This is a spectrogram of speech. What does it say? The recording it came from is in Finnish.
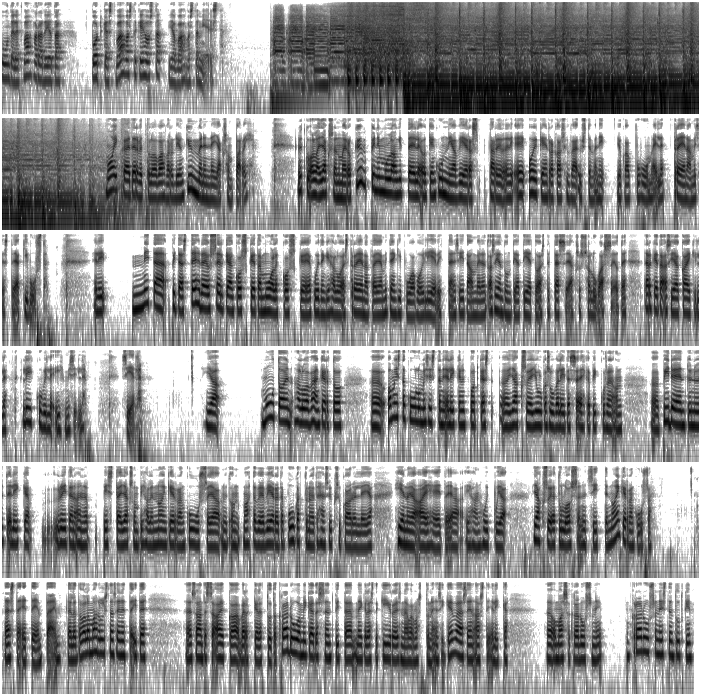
Kuuntelet Vahvaradiota, podcast vahvasta kehosta ja vahvasta mielestä. Moikka ja tervetuloa Vahvaradion kymmenennen jakson pariin. Nyt kun ollaan jakson numero 10, niin mulla onkin teille oikein kunnia vieras tarjolla, eli ei oikein rakas hyvä ystäväni, joka puhuu meille treenaamisesta ja kivusta. Eli mitä pitäisi tehdä, jos selkään koskee tai muualle koskee ja kuitenkin haluaisi treenata ja miten kipua voi lievittää, niin siitä on meillä nyt asiantuntijatietoa sitten tässä jaksossa luvassa, joten tärkeää asiaa kaikille liikkuville ihmisille siellä. Ja muutoin haluan vähän kertoa ö, omista kuulumisistani, eli nyt podcast-jaksojen julkaisuväli tässä ehkä pikkusen on ö, pidentynyt, eli yritän aina pistää jakson pihalle noin kerran kuussa ja nyt on mahtavia vieraita puukattuna jo tähän syksykaudelle ja hienoja aiheita ja ihan huippuja jaksoja tulossa nyt sitten noin kerran kuussa tästä eteenpäin. Tällä tavalla mahdollistan sen, että itse saan tässä aikaa värkkeelle tuota gradua, mikä tässä nyt pitää meikäläistä kiireisenä varmasti tuonne ensi kevääseen asti, eli omassa gradussani, gradussani sitten tutkin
